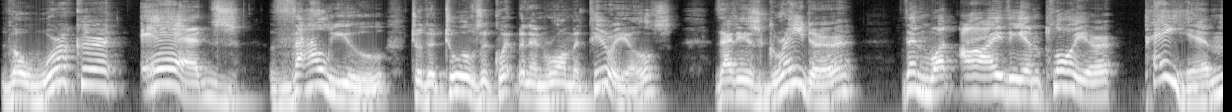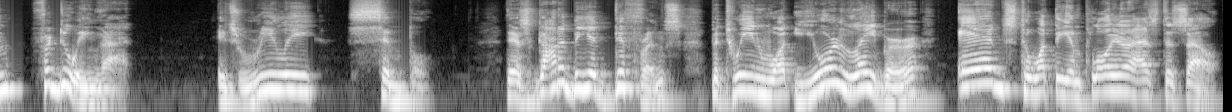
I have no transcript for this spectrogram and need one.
the worker adds value to the tools, equipment, and raw materials that is greater than what I, the employer, pay him for doing that. It's really simple. There's got to be a difference between what your labor adds to what the employer has to sell.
